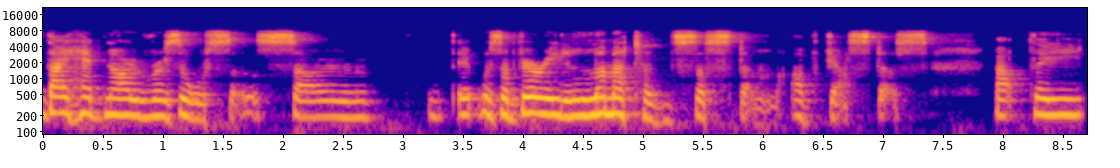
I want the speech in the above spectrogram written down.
they had no resources. So it was a very limited system of justice. But the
